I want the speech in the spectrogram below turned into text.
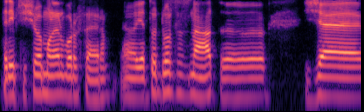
který přišel Modern Warfare. Uh, je to dost znát, uh, že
